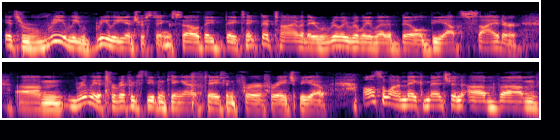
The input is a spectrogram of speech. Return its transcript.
it's really, really interesting. So they, they take their time and they really, really let it build. The Outsider, um, really a terrific Stephen King adaptation for, for HBO. Also want to make mention of, um,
